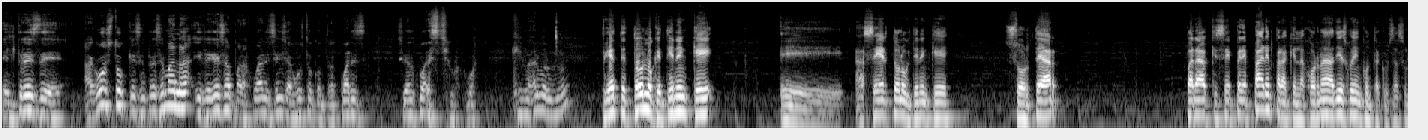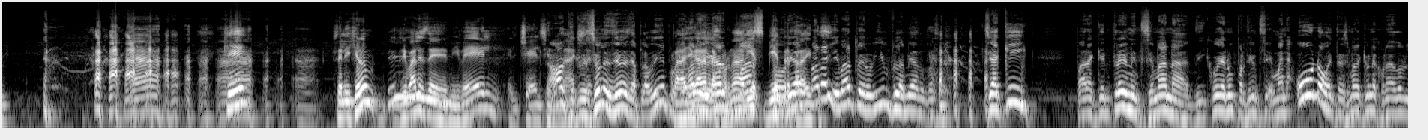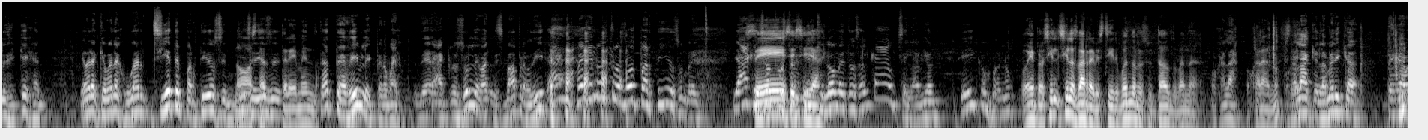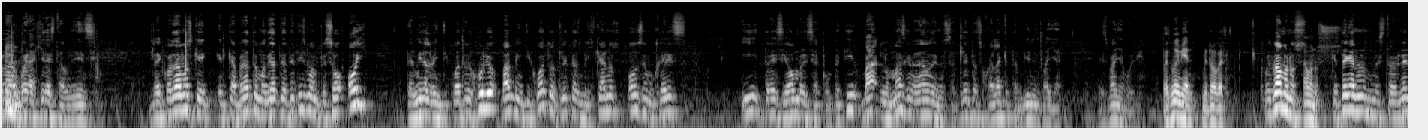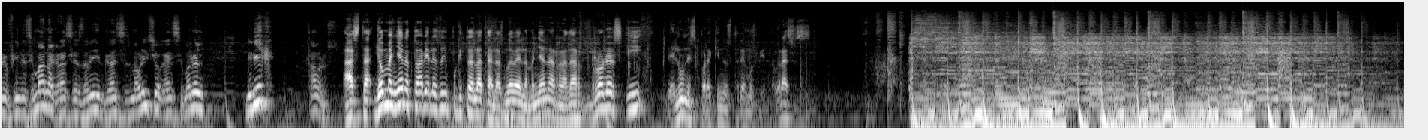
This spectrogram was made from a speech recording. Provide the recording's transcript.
el 3 de agosto, que es entre semana, y regresan para jugar el 6 de agosto contra Juárez, Ciudad Juárez, Chihuahua. Qué bárbaro, ¿no? Fíjate todo lo que tienen que eh, hacer, todo lo que tienen que sortear para que se preparen para que en la jornada 10 jueguen contra Cruz Azul. ¿Qué? Se eligieron rivales de nivel, el Chelsea. No, que Cruz Azul les debes de aplaudir. Porque para llegar a, la jornada 10 bien preparados. Van a llevar, pero bien flameados. si aquí para que entrenen entre semana y jueguen un partido entre semana, uno entre semana que una jornada doble se quejan. Y ahora que van a jugar siete partidos en no, 15 está días. tremendo. Está terrible, pero bueno, a Cruzul les va, les va a aplaudir. Ah, jueguen otros dos partidos, hombre. Ya que sí, sí, sí, kilómetros al caos el avión. Sí, cómo no. Oye, pero sí, sí los va a revestir. Buenos resultados los van a. Ojalá. Ojalá, ¿no? Ojalá que el América tenga una buena gira estadounidense. Recordamos que el Campeonato Mundial de Atletismo empezó hoy termina el 24 de julio. Van 24 atletas mexicanos, 11 mujeres y 13 hombres a competir. Va lo más granado de los atletas. Ojalá que también les vaya, les vaya muy bien. Pues muy bien, mi Robert. Pues vámonos. Vámonos. Que tengan un extraordinario fin de semana. Gracias, David. Gracias, Mauricio. Gracias, Manuel. Mi Vic, Vámonos. Hasta, yo mañana todavía les doy un poquito de lata a las 9 de la mañana, Radar Runners y de lunes por aquí nos estaremos viendo. Gracias.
